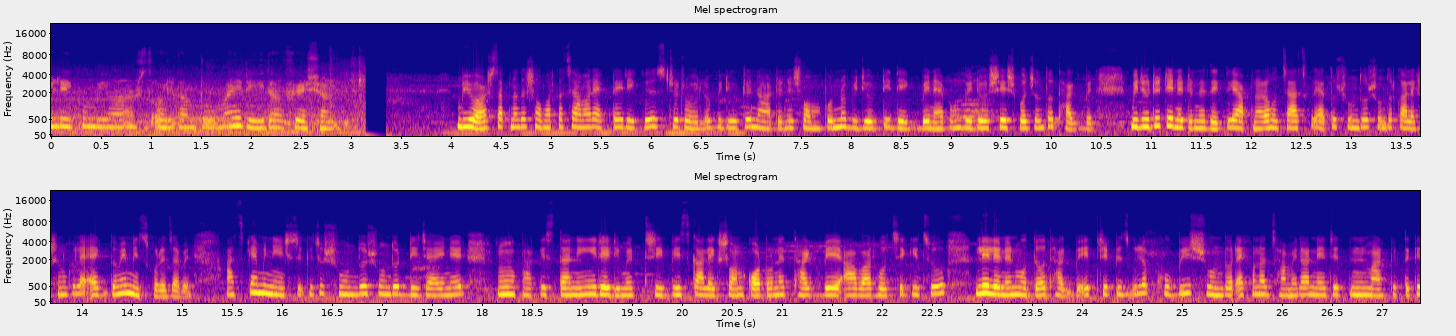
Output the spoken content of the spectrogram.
আলাইকুম viewers welcome to my Rida fashion. Viewers আপনাদের সবার কাছে আমার একটাই রিকোয়েস্ট রইল, ভিডিওটি না টেনে সম্পূর্ণ ভিডিওটি দেখবেন এবং ভিডিও শেষ পর্যন্ত থাকবেন। ভিডিওটি টেনে টেনে দেখলে আপনারা হচ্ছে আজকে এত সুন্দর সুন্দর কালেকশনগুলো একদমই মিস করে যাবেন। আজকে আমি নিয়ে এসেছি কিছু সুন্দর সুন্দর ডিজাইনের Pakistani readymade three piece collection কটনের থাকবে, আবার হচ্ছে কিছু লিলেনের মধ্যেও থাকবে। এই থ্রি পিসগুলো খুবই সুন্দর। এখন আর ঝামেলা নেই যে মার্কেট থেকে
